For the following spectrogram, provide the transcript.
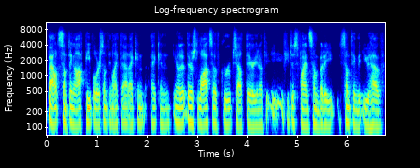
bounce something off people or something like that, I can, I can, you know, there's lots of groups out there. You know, if you, if you just find somebody, something that you have,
